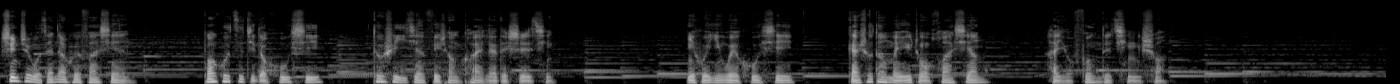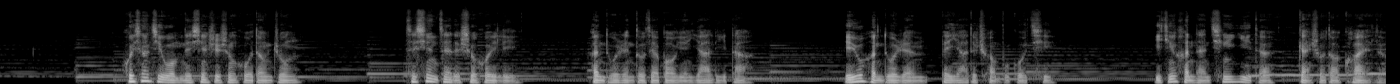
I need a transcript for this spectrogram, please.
甚至我在那儿会发现，包括自己的呼吸，都是一件非常快乐的事情。你会因为呼吸，感受到每一种花香，还有风的清爽。回想起我们的现实生活当中，在现在的社会里，很多人都在抱怨压力大，也有很多人被压得喘不过气。已经很难轻易地感受到快乐。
